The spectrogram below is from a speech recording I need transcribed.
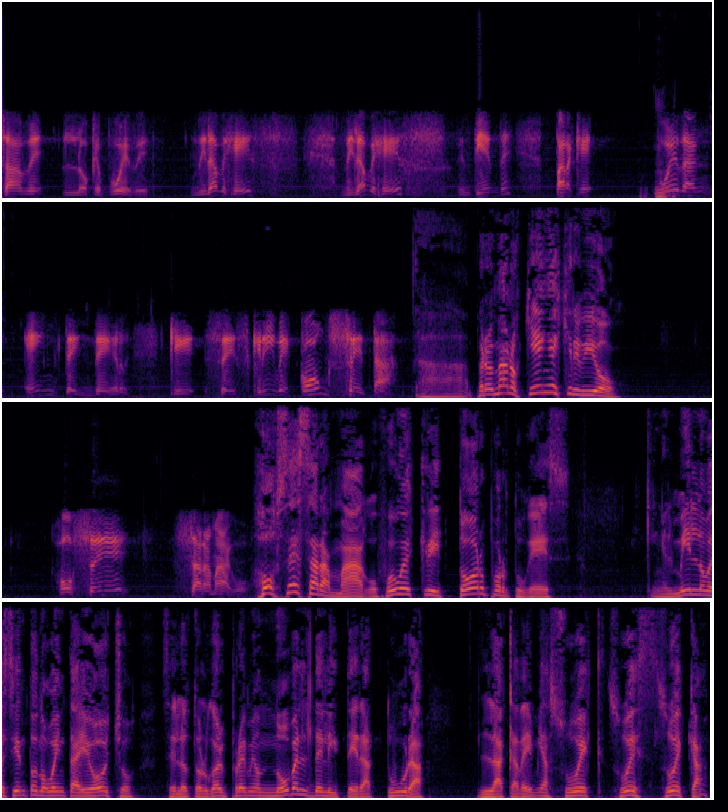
sabe lo que puede, ni la vejez, ni la vejez, ¿entiende? Para que puedan entender que se escribe con Z. Ah, pero hermano, ¿quién escribió? José Saramago. José Saramago fue un escritor portugués que en el 1998 se le otorgó el premio Nobel de Literatura. La Academia Suec- Sue- Sueca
